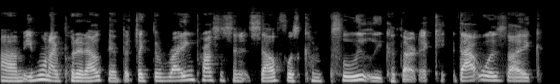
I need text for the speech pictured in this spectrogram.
um, even when i put it out there but like the writing process in itself was completely cathartic. That was like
